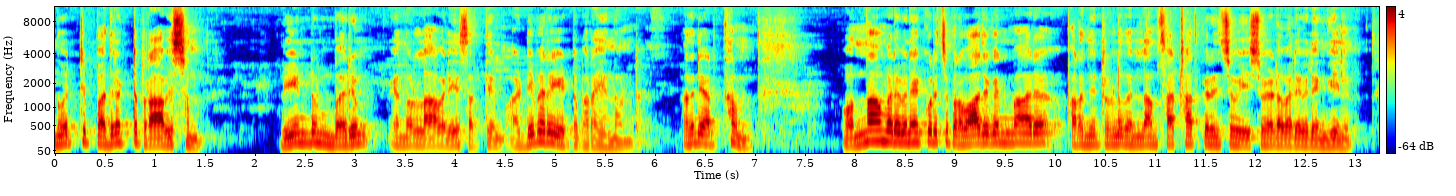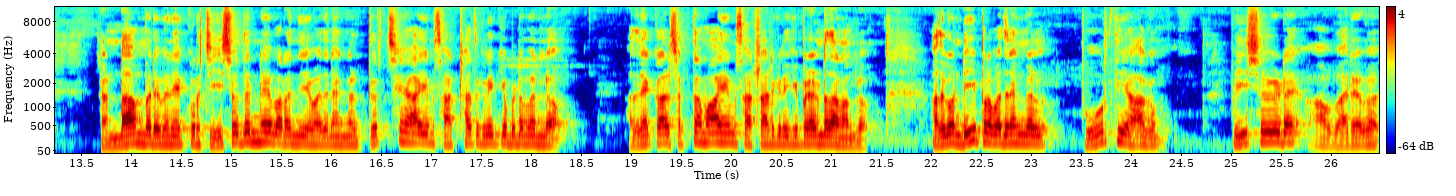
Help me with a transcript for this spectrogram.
നൂറ്റി പതിനെട്ട് പ്രാവശ്യം വീണ്ടും വരും എന്നുള്ള ആ വലിയ സത്യം അടിവരയിട്ട് പറയുന്നുണ്ട്. അതിന്റെ അർത്ഥം ഒന്നാം വരവിനെക്കുറിച്ച് പ്രവാചകന്മാർ പറഞ്ഞിട്ടുള്ളതെല്ലാം സാക്ഷാത്കരിച്ചു ഈശോയുടെ വരവിലെങ്കിൽ രണ്ടാം വരവിനെക്കുറിച്ച് ഈശോ തന്നെ പറഞ്ഞ വചനങ്ങൾ തീർച്ചയായും സാക്ഷാത്കരിക്കപ്പെടുമല്ലോ. അതിനേക്കാൾ ശക്തമായും സാക്ഷാത്കരിക്കപ്പെടേണ്ടതാണല്ലോ. അതുകൊണ്ട് ഈ പ്രവചനങ്ങൾ പൂർത്തിയാകും. ഈശോയുടെ ആ വരവ്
